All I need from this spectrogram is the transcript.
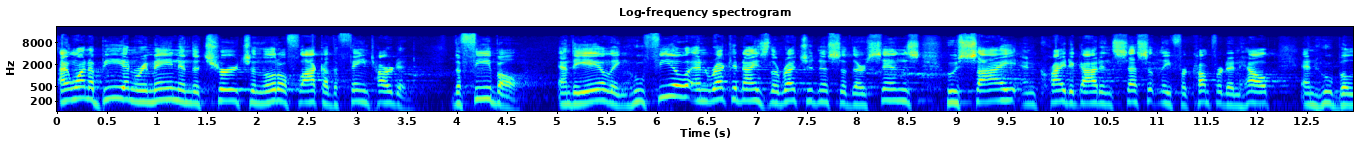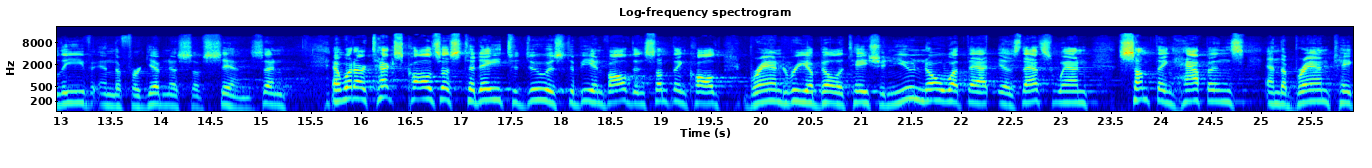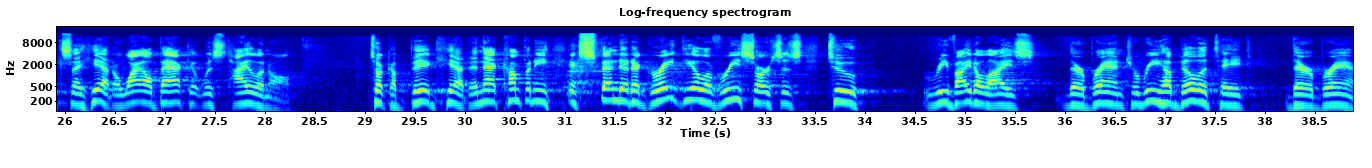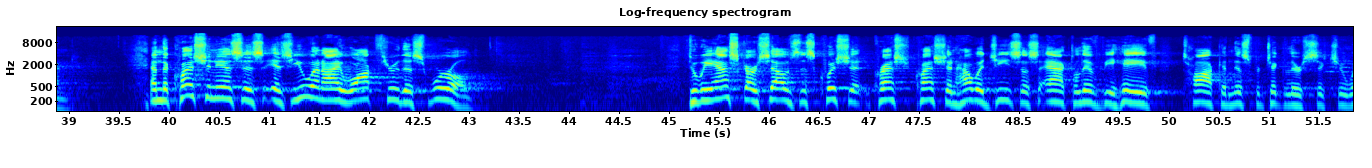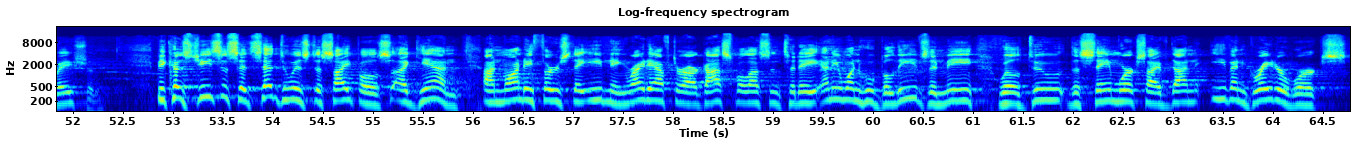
I want to be and remain in the church and the little flock of the faint hearted the feeble, and the ailing, who feel and recognize the wretchedness of their sins, who sigh and cry to God incessantly for comfort and help, and who believe in the forgiveness of sins. And, and what our text calls us today to do is to be involved in something called brand rehabilitation. You know what that is. That's when something happens and the brand takes a hit. A while back, it was Tylenol took a big hit. And that company expended a great deal of resources to revitalize their brand, to rehabilitate their brand. And the question is, is as you and I walk through this world, do we ask ourselves this question, question how would Jesus act, live, behave, talk in this particular situation? Because Jesus had said to his disciples again on Monday, Thursday evening, right after our gospel lesson today anyone who believes in me will do the same works I've done, even greater works,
